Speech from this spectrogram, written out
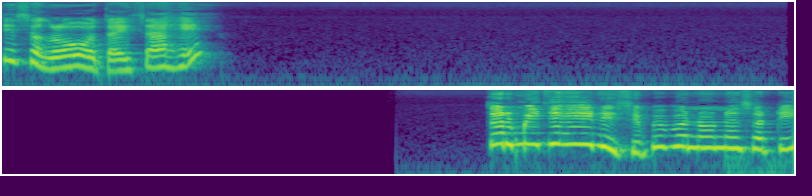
ते सगळं ओतायचं आहे. मी इथे ही रेसिपी बनवण्यासाठी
